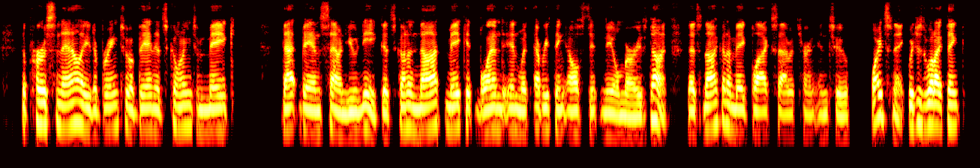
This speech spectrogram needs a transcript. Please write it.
the personality to bring to a band that's going to make that band sound unique? That's going to not make it blend in with everything else that Neil Murray's done. That's not going to make Black Sabbath turn into Whitesnake, which is what I think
